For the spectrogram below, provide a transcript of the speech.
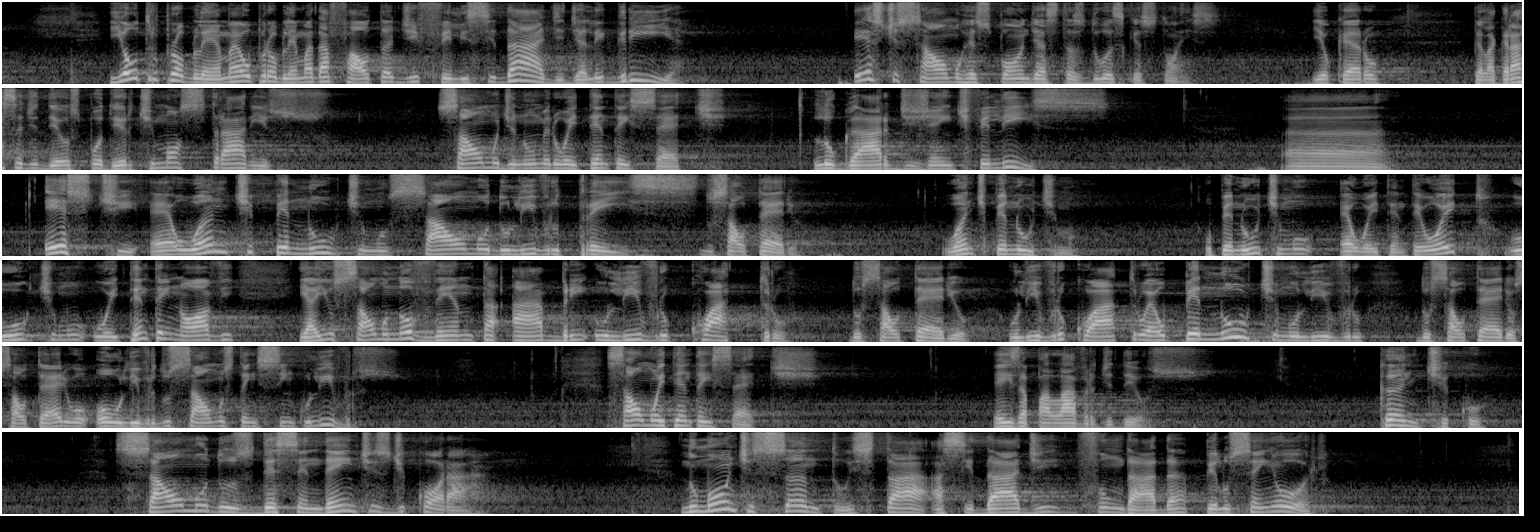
e outro problema é o problema da falta de felicidade, de alegria. Este salmo responde a estas duas questões. E eu quero, pela graça de Deus, poder te mostrar isso. Salmo de número 87, lugar de gente feliz. Ah, este é o antepenúltimo salmo do livro 3 do Saltério o antepenúltimo. O penúltimo é o 88, o último, o 89, e aí o Salmo 90 abre o livro 4 do Saltério. O livro 4 é o penúltimo livro do Saltério. O Saltério ou o livro dos Salmos tem cinco livros. Salmo 87. Eis a palavra de Deus. Cântico. Salmo dos descendentes de Corá. No Monte Santo está a cidade fundada pelo Senhor.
